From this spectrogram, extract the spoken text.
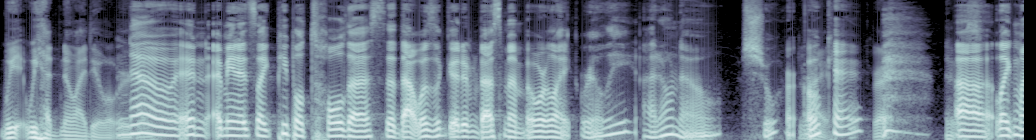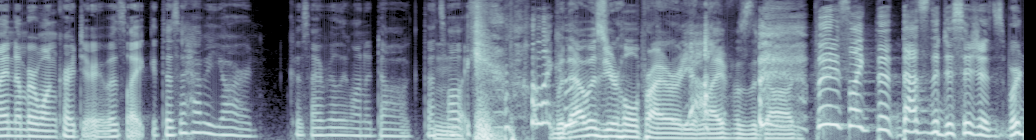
We we had no idea what we were doing. No, and I mean, it's like people told us that that was a good investment, but we're like, really? I don't know. Sure, Right. okay. Right. It was- Uh, like my number one criteria was like, does it have a yard? Because I really want a dog. That's all Mm. I care about. like, but who- that was your whole priority in life was the dog. But it's like the that's the decisions. We're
